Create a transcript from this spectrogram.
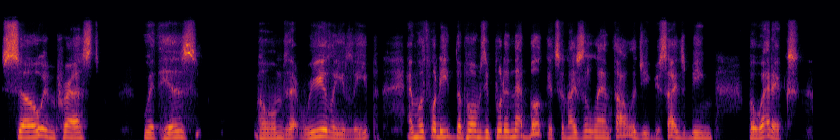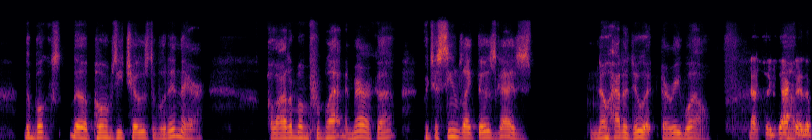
so impressed with his poems that really leap, and with what he the poems he put in that book. It's a nice little anthology. Besides being poetics, the books, the poems he chose to put in there, a lot of them from Latin America, it just seems like those guys know how to do it very well. That's exactly uh, the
